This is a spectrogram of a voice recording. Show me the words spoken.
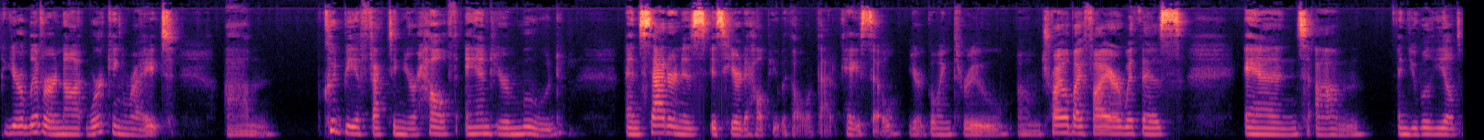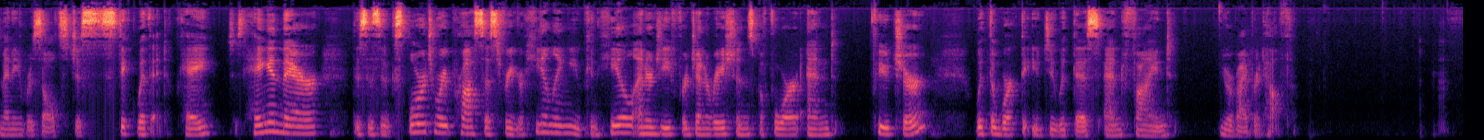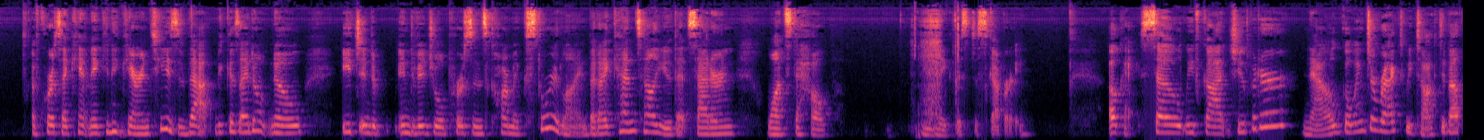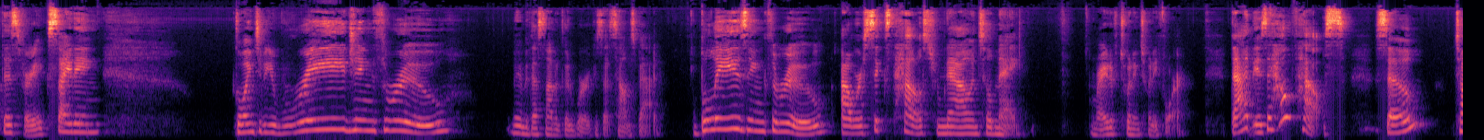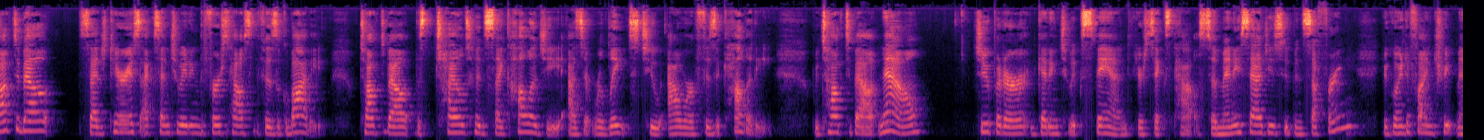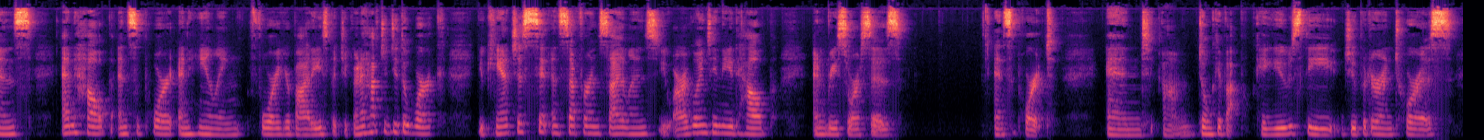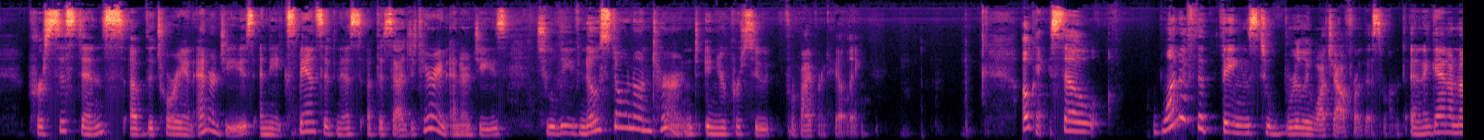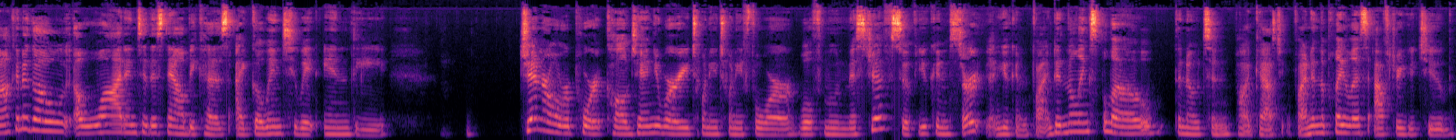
your liver not working right um, could be affecting your health and your mood and Saturn is is here to help you with all of that. Okay, so you're going through um, trial by fire with this, and um, and you will yield many results. Just stick with it. Okay, just hang in there. This is an exploratory process for your healing. You can heal energy for generations before and future with the work that you do with this, and find your vibrant health. Of course, I can't make any guarantees of that because I don't know each ind- individual person's karmic storyline, but I can tell you that Saturn wants to help you make this discovery. Okay, so we've got Jupiter now going direct. We talked about this, very exciting. Going to be raging through, maybe that's not a good word because that sounds bad, blazing through our sixth house from now until May, right, of 2024. That is a health house. So, talked about Sagittarius accentuating the first house of the physical body. We talked about the childhood psychology as it relates to our physicality. We talked about now Jupiter getting to expand your sixth house. So many Saggies who've been suffering, you're going to find treatments and help and support and healing for your bodies, but you're going to have to do the work. You can't just sit and suffer in silence. You are going to need help and resources and support. And um, don't give up. Okay. Use the Jupiter and Taurus persistence of the Taurian energies and the expansiveness of the Sagittarian energies to leave no stone unturned in your pursuit for vibrant healing. Okay, so one of the things to really watch out for this month, and again, I'm not going to go a lot into this now because I go into it in the general report called January 2024 Wolf Moon Mischief. So if you can search, you can find in the links below the notes and podcast. You can find in the playlist after YouTube.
